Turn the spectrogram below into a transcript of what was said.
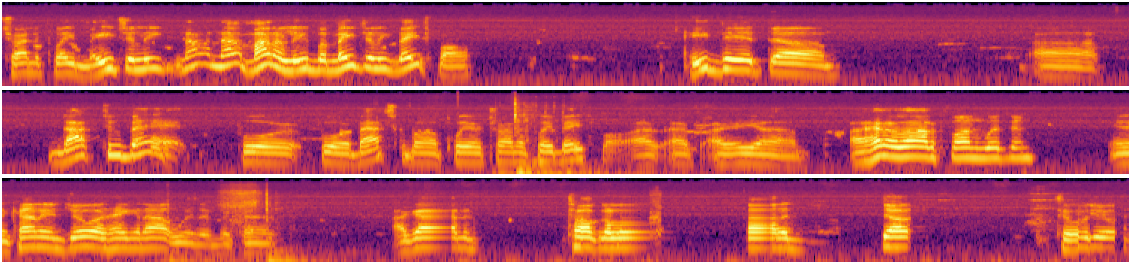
trying to play major league, no, not minor league, but major league baseball, he did um, uh, not too bad for for a basketball player trying to play baseball. I I I, uh, I had a lot of fun with him, and I kind of enjoyed hanging out with him because I got to talk a lot of junk to you.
